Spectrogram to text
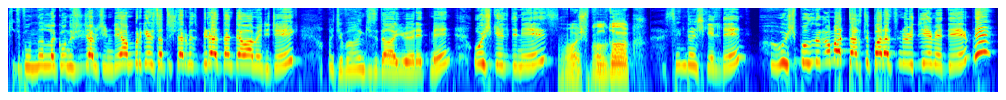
Gidip onlarla konuşacağım şimdi. Hamburger satışlarımız birazdan devam edecek. Acaba hangisi daha iyi öğretmen? Hoş geldiniz. Hoş bulduk. Sen de hoş geldin. Hoş bulduk ama taksi parasını ödeyemedim. Ne?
